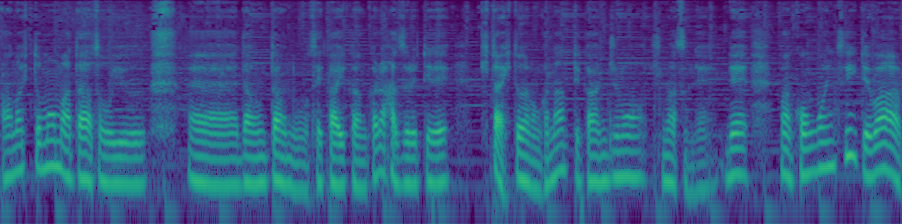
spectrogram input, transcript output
あ、あの人もまたそういう、えー、ダウンタウンの世界観から外れてきた人なのかなって感じもしますね。で、まあ、今後については、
